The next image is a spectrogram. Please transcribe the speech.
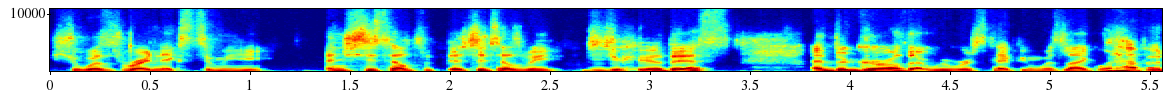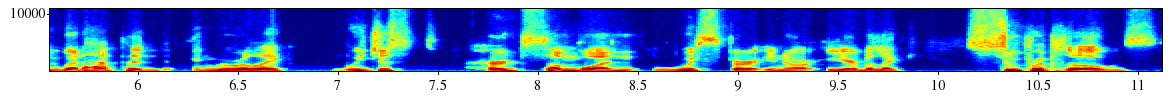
She was right next to me. And she tells she tells me, Did you hear this? And the girl that we were Skyping was like, What happened? What happened? And we were like, We just heard someone whisper in our ear, but like super close,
